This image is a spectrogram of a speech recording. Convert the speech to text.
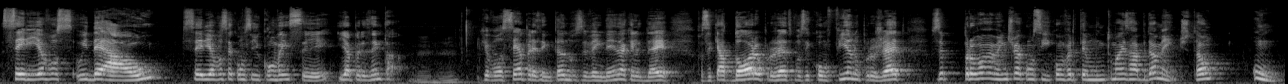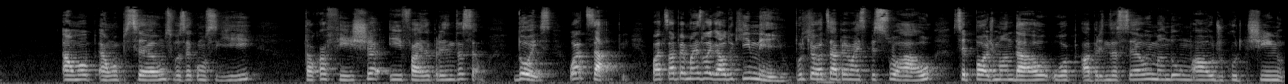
seria você, o ideal seria você conseguir convencer e apresentar. Uhum. Porque você apresentando, você vendendo aquela ideia, você que adora o projeto, você confia no projeto, você provavelmente vai conseguir converter muito mais rapidamente. Então, um, é uma, é uma opção, se você conseguir, toca a ficha e faz a apresentação. Dois, WhatsApp. WhatsApp é mais legal do que e-mail, porque Sim. o WhatsApp é mais pessoal. Você pode mandar o, a apresentação e manda um áudio curtinho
